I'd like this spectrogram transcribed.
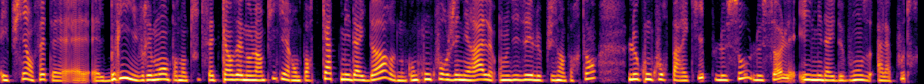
Et puis, en fait, elle, brille vraiment pendant toute cette quinzaine olympique. Elle remporte quatre médailles d'or. Donc, en concours général, on le disait, le plus important. Le concours par équipe, le saut, le sol et une médaille de bronze à la poutre.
